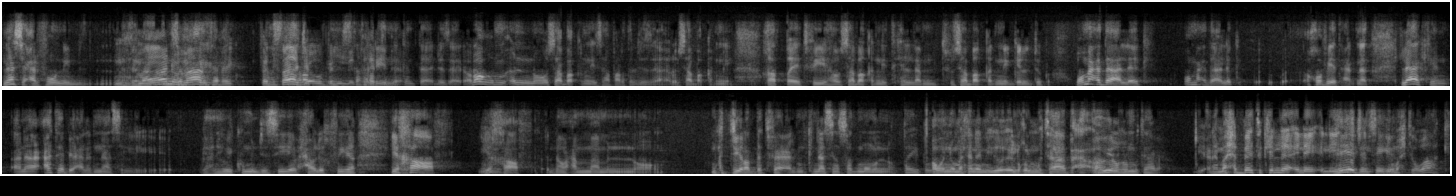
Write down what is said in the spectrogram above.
ناس يعرفوني من زمان من زمان. فتفاجئوا استغربت بالتغريدة. إنك أنت جزائري رغم إنه سبق اني سافرت الجزائر وسبق اني غطيت فيها وسبق اني تكلمت وسبق اني قلت ومع ذلك ومع ذلك خفيت عن الناس. لكن أنا عتبي على الناس اللي يعني هو يكون من جنسية ويحاول يخفيها. يخاف يخاف نوعا ما من إنه ممكن تجي ردة فعل ممكن الناس ينصدموا منه. طيب. أو إنه مثلا يلغوا المتابعة أو أو يلغي المتابعة. أنا ما حبيتك إلا اللي هي جنسية. لمحتواك.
